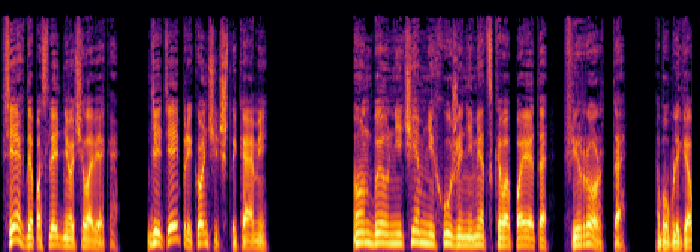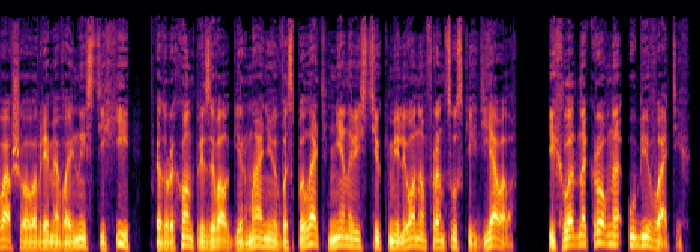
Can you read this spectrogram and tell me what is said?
всех до последнего человека, детей прикончить штыками». Он был ничем не хуже немецкого поэта Ферорта, опубликовавшего во время войны стихи, в которых он призывал Германию воспылать ненавистью к миллионам французских дьяволов и хладнокровно убивать их.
